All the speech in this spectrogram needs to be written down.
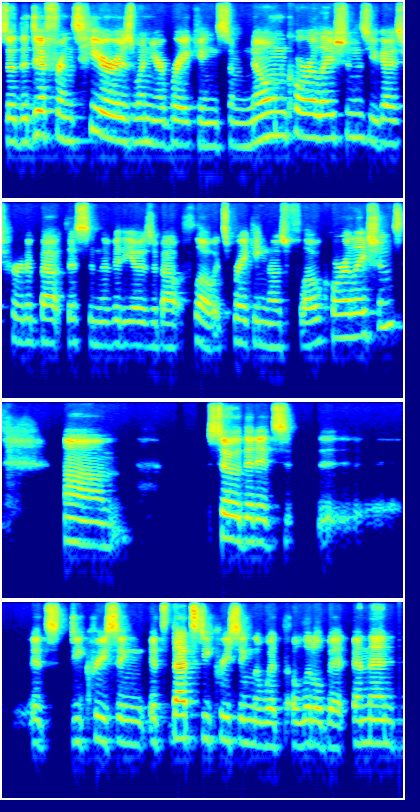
So the difference here is when you're breaking some known correlations, you guys heard about this in the videos about flow, it's breaking those flow correlations um, so that it's, it's decreasing, it's that's decreasing the width a little bit. And then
